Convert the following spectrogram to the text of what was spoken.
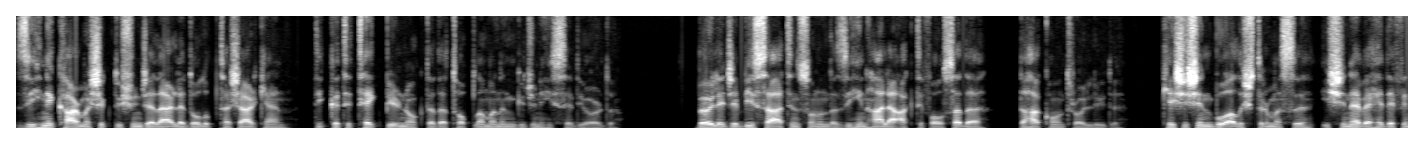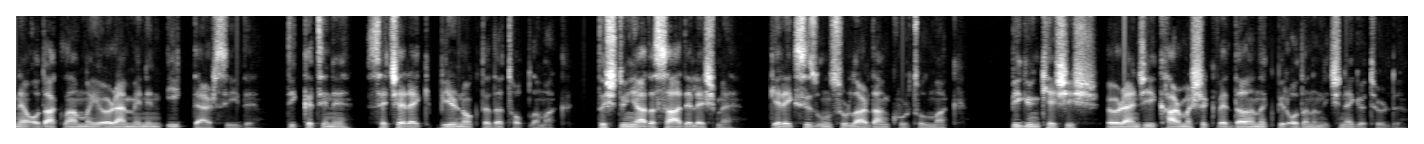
Zihni karmaşık düşüncelerle dolup taşarken dikkati tek bir noktada toplamanın gücünü hissediyordu. Böylece bir saatin sonunda zihin hala aktif olsa da daha kontrollüydü. Keşişin bu alıştırması işine ve hedefine odaklanmayı öğrenmenin ilk dersiydi. Dikkatini seçerek bir noktada toplamak. Dış dünyada sadeleşme, gereksiz unsurlardan kurtulmak. Bir gün keşiş, öğrenciyi karmaşık ve dağınık bir odanın içine götürdü.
